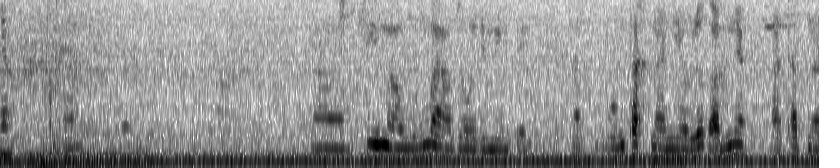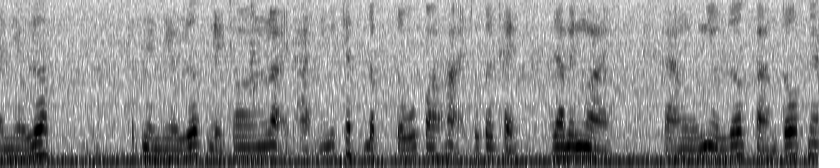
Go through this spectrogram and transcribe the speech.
nhé à, khi mà uống vào rồi thì mình phải thật, uống thật là nhiều nước ấm nhé à, thật là nhiều nước. Thật là nhiều nước để cho loại thải những cái chất độc tố có hại cho cơ thể ra bên ngoài. Càng uống nhiều nước càng tốt nhé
